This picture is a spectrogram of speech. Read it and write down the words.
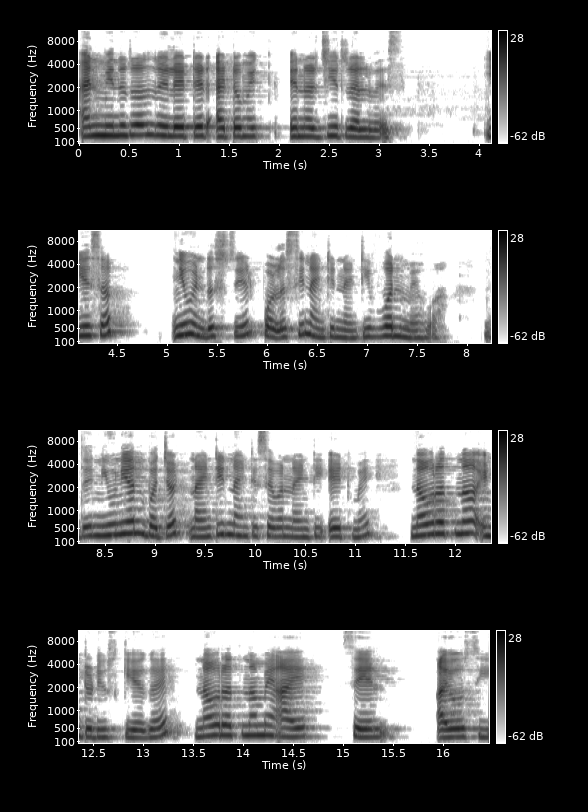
and mineral related atomic energy railways ये सब न्यू इंडस्ट्रियल पॉलिसी 1991 में हुआ देन यूनियन बजट 1997-98 में नवरत्न इंट्रोड्यूस किए गए नवरत्न में आए सेल आईओसी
